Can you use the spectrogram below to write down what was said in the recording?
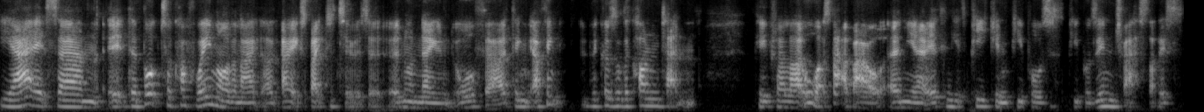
yeah, it's um, it, the book took off way more than I, I expected to as a, an unknown author. I think I think because of the content, people are like, oh, what's that about? And you know, I think it's piquing people's people's interest. Like this,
